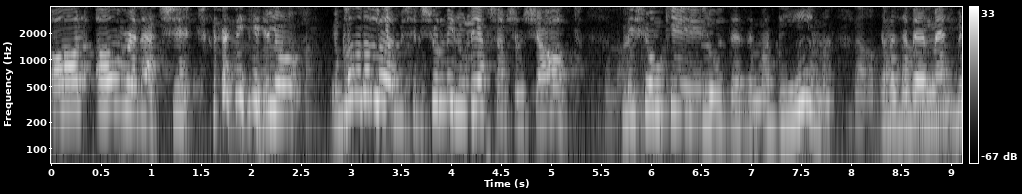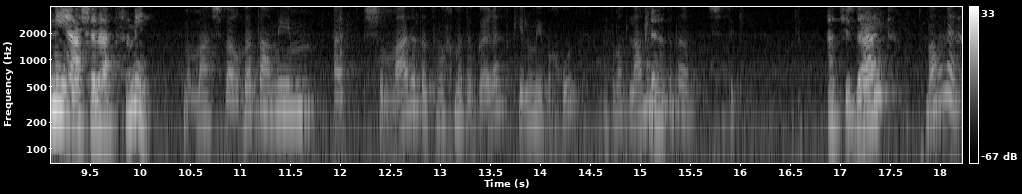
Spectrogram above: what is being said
all over that shit, אני כאילו, בשלשול מילולי עכשיו של שעות, בלי שום כאילו, זה, זה מדהים, אבל זה באמת בנייה של העצמי. ממש, והרבה פעמים את שומעת את עצמך מדברת, כאילו מבחוץ, ואת אומרת, למה את כן. מדברת? שתקי. את יודעת? מה הולך?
